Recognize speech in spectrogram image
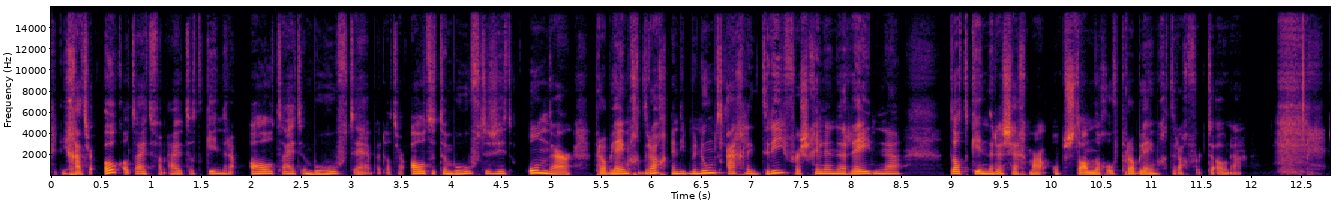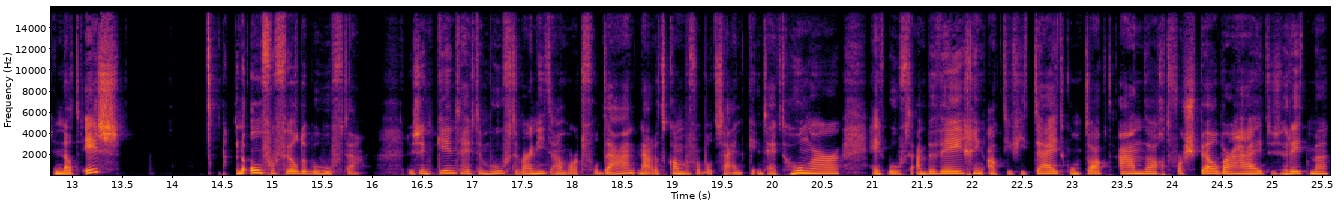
Die gaat er ook altijd van uit dat kinderen altijd een behoefte hebben. Dat er altijd een behoefte zit onder probleemgedrag. En die benoemt eigenlijk drie verschillende redenen dat kinderen zeg maar opstandig of probleemgedrag vertonen. En dat is een onvervulde behoefte. Dus een kind heeft een behoefte waar niet aan wordt voldaan. Nou, dat kan bijvoorbeeld zijn: het kind heeft honger, heeft behoefte aan beweging, activiteit, contact, aandacht, voorspelbaarheid, dus ritme,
